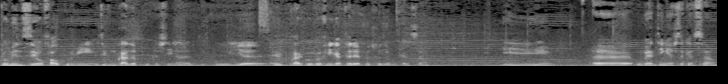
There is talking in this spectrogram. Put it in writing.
pelo menos eu, falo por mim, eu tive um bocado a procrastinar tipo, e a, a empurrar com a barriga a tarefa de fazer uma canção. E ah, o Ben tinha esta canção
